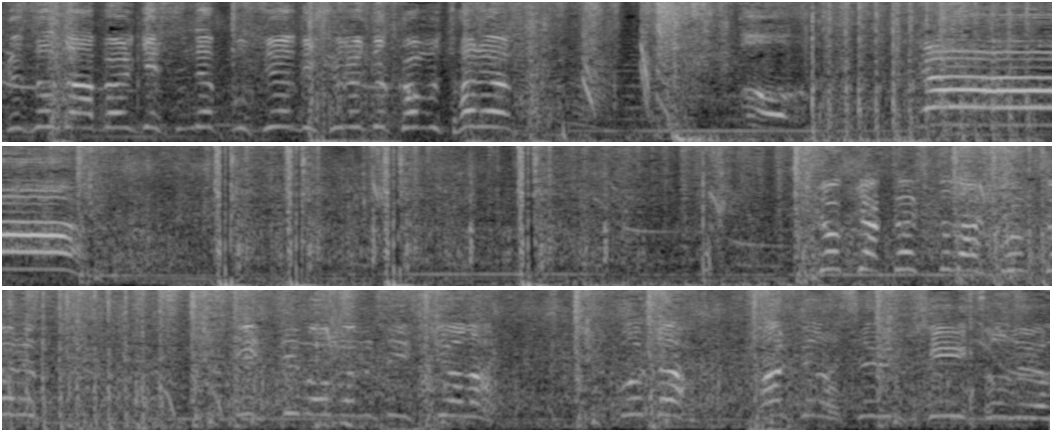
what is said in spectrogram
Kızıldağ bölgesinde pusuya düşürüldü komutanım. Ya! Çok yaklaştılar komutanım. Teslim olmamızı istiyorlar. Burada arkadaşlarım şehit oluyor.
